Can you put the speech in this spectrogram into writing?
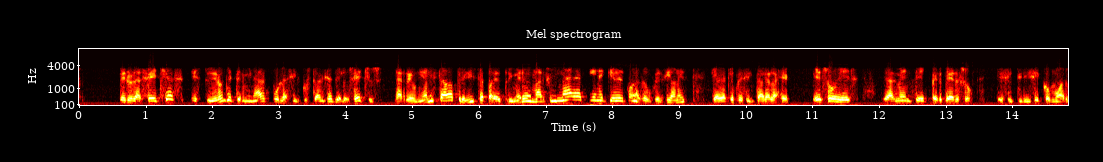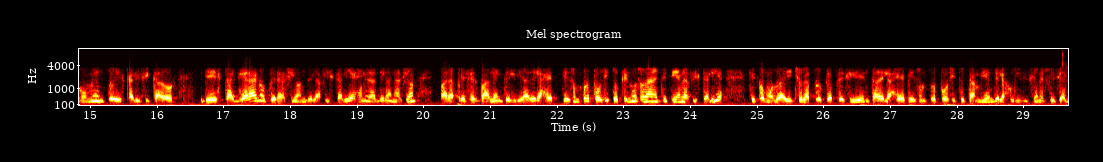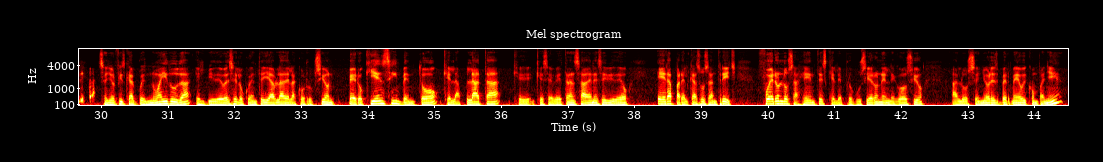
Pero las fechas estuvieron determinadas por las circunstancias de los hechos. La reunión estaba prevista para el primero de marzo y nada tiene que ver con las objeciones que había que presentar a la JEP. Eso es realmente perverso que se utilice como argumento descalificador de esta gran operación de la Fiscalía General de la Nación para preservar la integridad de la JEP, que es un propósito que no solamente tiene la Fiscalía, que como lo ha dicho la propia presidenta de la JEP, es un propósito también de la Jurisdicción Especial de Paz. Señor fiscal, pues no hay duda, el video es elocuente y habla de la corrupción, pero ¿quién se inventó que la plata que, que se ve transada en ese video era para el caso Santrich? ¿Fueron los agentes que le propusieron el negocio a los señores Bermeo y compañía?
